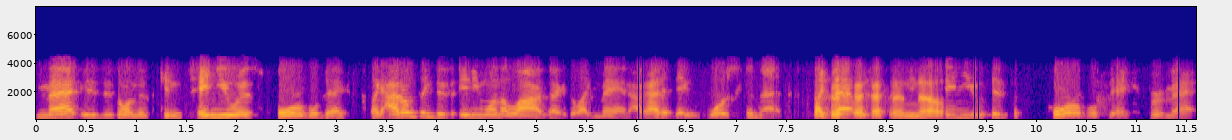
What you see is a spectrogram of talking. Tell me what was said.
Matt is just on this continuous horrible day. Like I don't think there's anyone alive that could be like, man, I've had a day worse than that. Like that was just a no. continuous horrible day for Matt.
